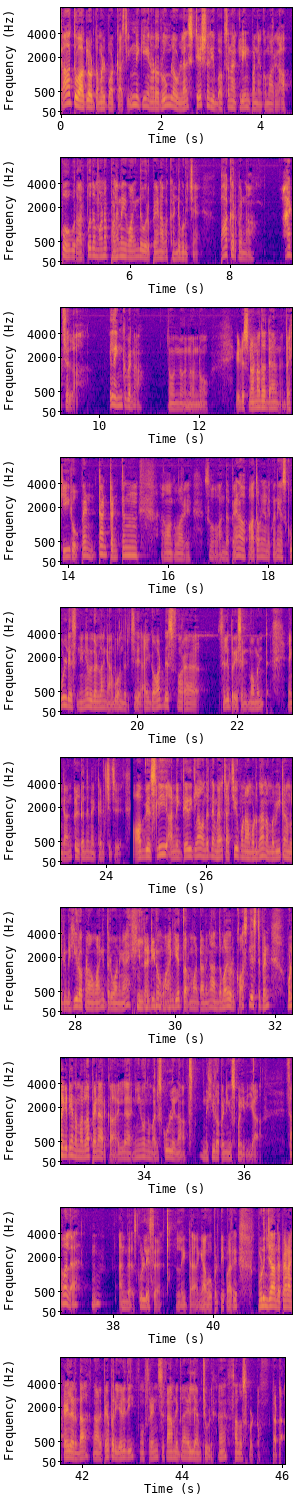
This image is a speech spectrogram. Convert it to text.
காத்து வாக்கில் ஒரு தமிழ் பாட்காஸ்ட் இன்றைக்கி என்னோடய ரூமில் உள்ள ஸ்டேஷ்னரி பாக்ஸை நான் க்ளீன் பண்ணேன் குமார். அப்போது ஒரு அற்புதமான பழமை வாய்ந்த ஒரு பேனாவை கண்டுபிடிச்சேன். பார்க்கர் பெண்ணா? ஆட்ஜல்லா? இல்லை இங்கு பெண்ணா? No no no no it is none other than the hero pen done done டன். ஆமாம் குமார். ஸோ அந்த பேனாவை பார்த்தோன்னே எனக்கு வந்து என் ஸ்கூல் டேஸ் நினைவுகள்லாம் ஞாபகம் வந்துருச்சு. I got this for a celebration moment எங்கள் அங்கிள்கிட்ட வந்து எனக்கு கிடச்சிச்சு. ஆப்வியஸ்லி அன்றைக்கி தேதிக்கெலாம் வந்துட்டு நம்ம ஏதாச்சும் அச்சீவ் பண்ணால் மட்டும் தான் நம்ம வீட்டை நம்மளுக்கு இந்த ஹீரோ பேனா வாங்கி தருவானுங்க. இல்லாட்டி நம்ம வாங்கியே தரமாட்டானுங்க. அந்த மாதிரி ஒரு காஸ்ட்லியஸ்ட் பென் உனக்கிட்டே அந்த மாதிரிலாம் பெண்ணாக இருக்கா? இல்லை நீனும் இந்த மாதிரி ஸ்கூல்லலாம் இந்த ஹீரோ பென் யூஸ் பண்ணிடுறியா செமல. ம் அந்த ஸ்கூல் டேஸை லைட்டாக ஞாபகப்படுத்திப்பார் முடிஞ்சால் அந்த பேனா கையில் இருந்தால் நாலு பேப்பர் எழுதி உன் ஃப்ரெண்ட்ஸ் ஃபேமிலிக்கெலாம் எழுதி அனுப்பிச்சி விடு. சந்தோஷப்பட்டோம். டாட்டா.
